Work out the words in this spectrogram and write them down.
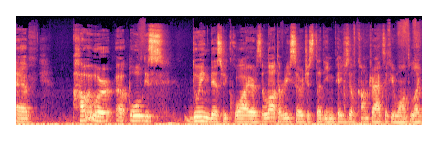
Uh, however, uh, all this doing this requires a lot of research, studying pages of contracts. If you want to like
